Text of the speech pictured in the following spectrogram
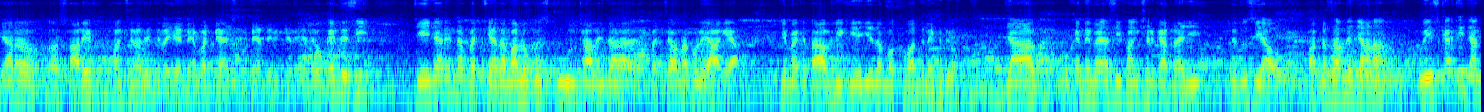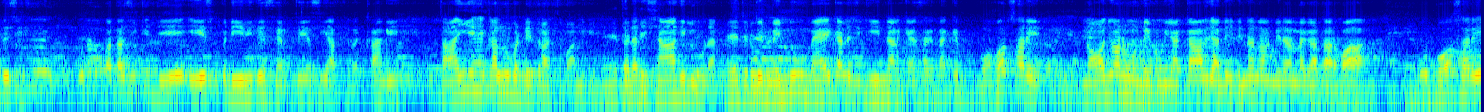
ਯਾਰ ਸਾਰੇ ਫੰਕਸ਼ਨਾਂ ਤੇ ਚਲੇ ਜਾਂਦੇ ਆ, ਵੱਡਿਆਂ, ਛੋਟਿਆਂ ਤੇ ਵੀ ਚਲੇ ਜਾਂਦੇ ਉਹ ਕਹਿੰਦੇ ਸੀ ਜੇ ਯਾਰ ਇਹਨਾਂ ਬੱਚਿਆਂ ਦਾ ਮੰਨ ਲਓ ਕੋਈ ਸਕੂਲ ਕਾਲਜ ਦਾ ਬੱਚਾ ਉਹਨਾਂ ਕੋਲੇ ਆ ਗਿਆ ਕਿ ਮੈਂ ਕਿਤਾਬ ਲਿਖੀ ਹੈ ਜੀ ਇਹਦਾ ਮੁੱਖ ਬੰਦ ਲਿਖ ਦਿਓ। ਜਾਂ ਉਹ ਕਹਿੰਦੇ ਮੈਂ ਅਸੀਂ ਫੰਕਸ਼ਨ ਕਰਨਾ ਜੀ ਤੇ ਤੁਸੀਂ ਆਓ। ਪਾਤਰ ਸਾਹਿਬ ਨੇ ਜਾਣਾ। ਉਹ ਇਸ ਕਰਕੇ ਜਾਂਦੇ ਸੀ ਕਿ ਉਹਨਾਂ ਨੂੰ ਪਤਾ ਸੀ ਕਿ ਜੇ ਇਸ ਪਨੀਰੀ ਦੇ ਸਿਰ ਤੇ ਅਸੀਂ ਹੱਥ ਰੱਖਾਂਗੇ ਤਾਂ ਹੀ ਇਹ ਕੱਲ ਨੂੰ ਵੱਡੇ ਦਰਖਤ ਬਣਨਗੇ। ਇਹਨਾਂ ਦੀ ਛਾਂ ਦੀ ਲੋੜ ਹੈ। ਤੇ। ਮੈਨੂੰ ਮੈਂ ਇਹ ਗੱਲ ਯਕੀਨ ਨਾਲ ਕਹਿ ਸਕਦਾ ਕਿ ਬਹੁਤ ਸਾਰੇ ਨੌਜਵਾਨ ਮੁੰਡੇ ਕੁੜੀਆਂ ਕਾਲਜਾਂ ਦੇ ਜਿਨ੍ਹਾਂ ਨਾਲ ਮੇਰਾ ਲਗਾਤਾਰ ਵਾਹ ਉਹ ਬਹੁਤ ਸਾਰੇ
